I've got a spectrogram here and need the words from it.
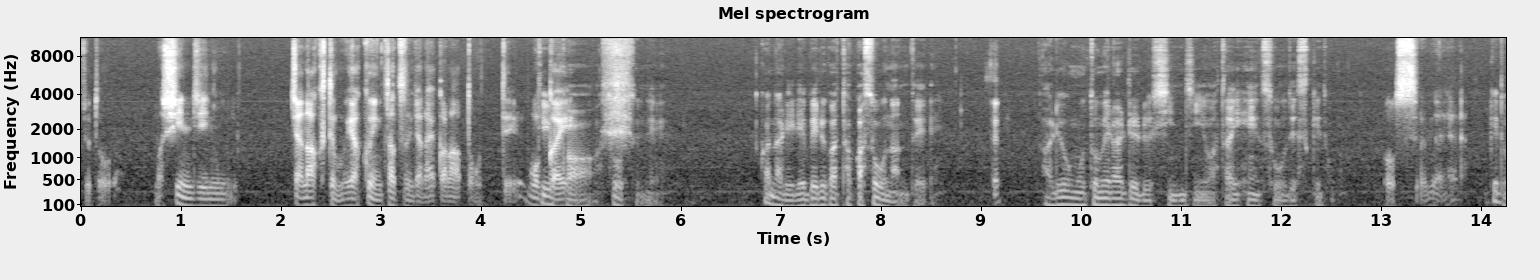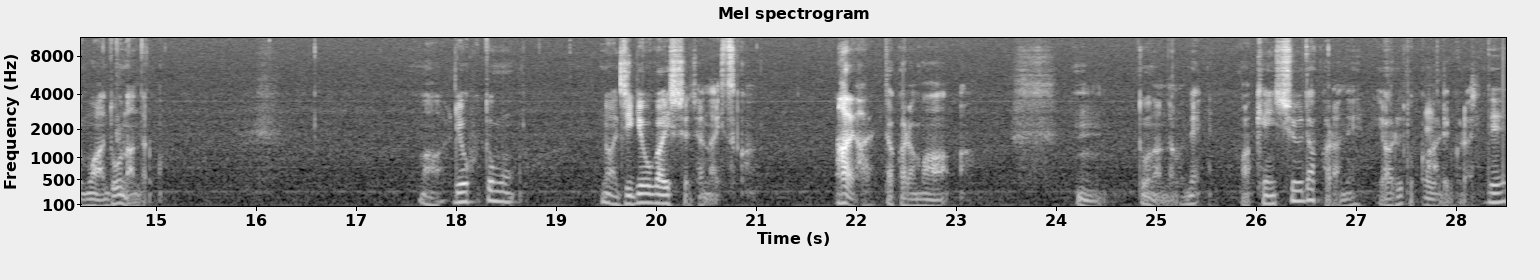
ちょっと、まあ、新人じゃなくても役に立つんじゃないかなと思って、もう一回、かそうですね。かなりレベルが高そうなんでえ？あれを求められる新人は大変そうですけど。そうっすよね。けどまあどうなんだろう。まあ両方ともまあ事業会社じゃないですか。はいはい。だからまあうんどうなんだろうね。まあ研修だからねやるとうん。かあれぐらい、で。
